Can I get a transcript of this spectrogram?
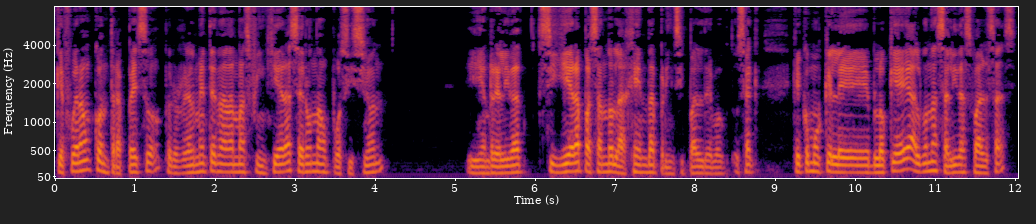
que fuera un contrapeso, pero realmente nada más fingiera ser una oposición y en realidad siguiera pasando la agenda principal de Vogt. O sea, que, como que le bloquee algunas salidas falsas,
